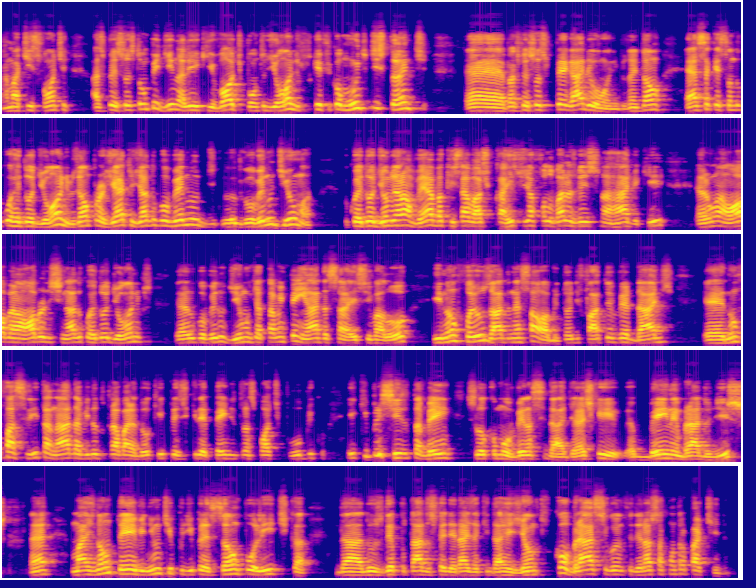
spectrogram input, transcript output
Na Matins Fonte, as pessoas estão pedindo ali que volte ponto de ônibus, porque ficou muito distante é, para as pessoas pegarem o ônibus. Né? Então, essa questão do corredor de ônibus é um projeto já do governo, do governo Dilma. O corredor de ônibus era uma verba que estava, acho que o Carriço já falou várias vezes isso na rádio aqui, era uma obra, uma obra destinada ao corredor de ônibus, era o governo Dilma que já estava empenhado essa, esse valor e não foi usado nessa obra. Então, de fato, é verdade, é, não facilita nada a vida do trabalhador que, que depende do transporte público e que precisa também se locomover na cidade. Eu acho que é bem lembrado disso, né? Mas não teve nenhum tipo de pressão política da, dos deputados federais aqui da região que cobrasse o governo federal essa contrapartida.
